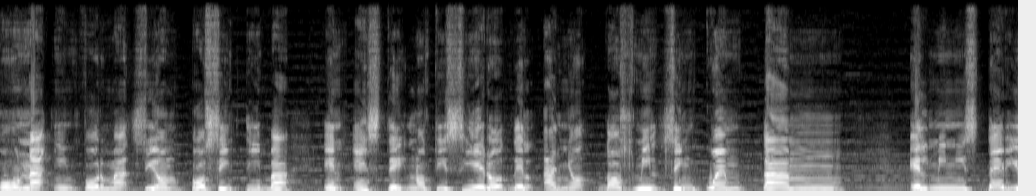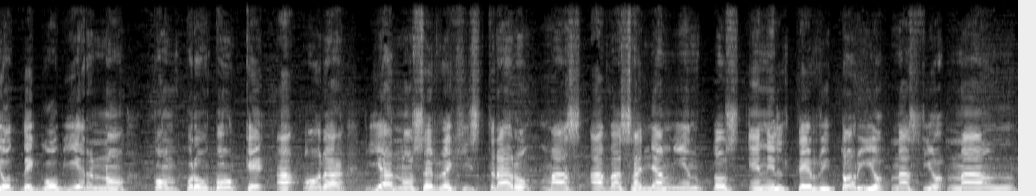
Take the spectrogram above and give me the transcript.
Una información positiva en este noticiero del año 2050. El Ministerio de Gobierno comprobó que ahora ya no se registraron más avasallamientos en el territorio nacional.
